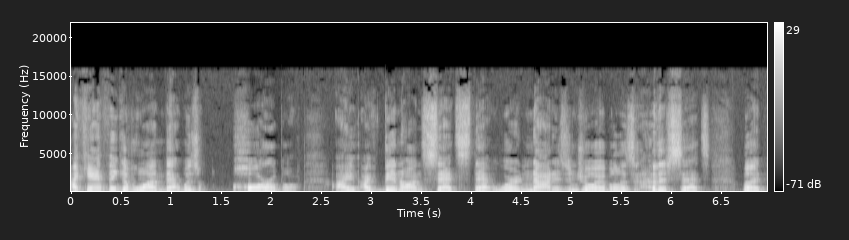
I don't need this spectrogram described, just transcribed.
I can't think of one that was horrible. I, have been on sets that were not as enjoyable as other sets, but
